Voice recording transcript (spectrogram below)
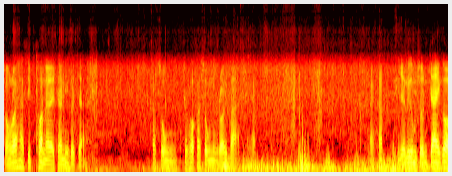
สองร้อยห้าสิบท่อนอะไรแถวนี้ก็จะค่าส่งเฉพาะค่าส่งหนึ่งร้อยบาทนะครับนะครับ อย่าลืมสนใจก็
